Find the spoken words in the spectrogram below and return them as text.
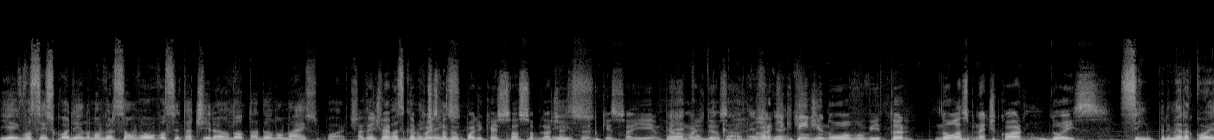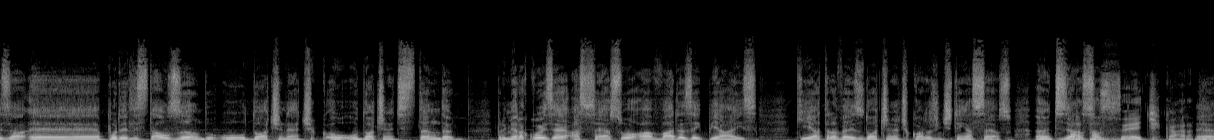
E aí você escolhendo uma versão, ou você está tirando ou está dando mais suporte. a gente vai depois é fazer um podcast só sobre o Standard, porque isso aí, pelo é amor de Deus. Agora, o que, que tem de novo, Vitor? No ASP.NET Core 2? Sim, primeira coisa, é, por ele estar usando o .NET, o, .NET Standard, primeira coisa é acesso a várias APIs que através do .NET Core a gente tem acesso. Antes dataset, só... cara. Tem é,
